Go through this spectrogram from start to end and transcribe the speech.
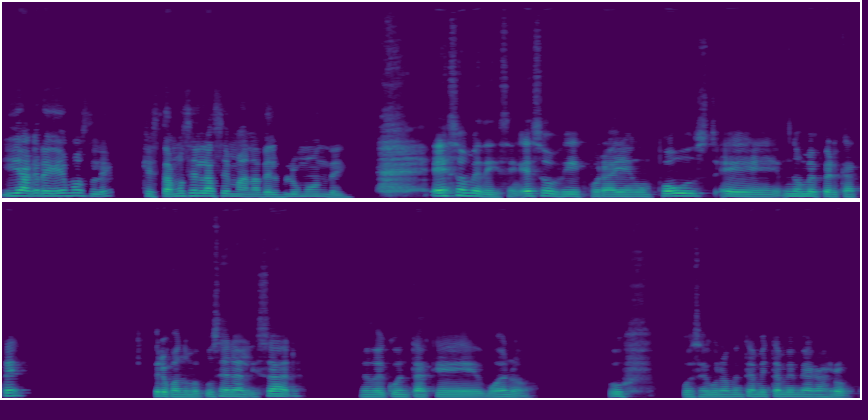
Y agreguémosle que estamos en la semana del Blue Monday. Eso me dicen, eso vi por ahí en un post, eh, no me percaté, pero cuando me puse a analizar, me doy cuenta que, bueno, uff, pues seguramente a mí también me agarró.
